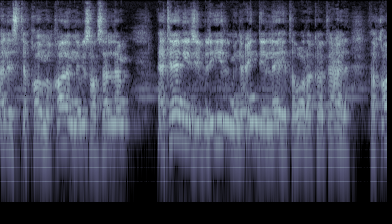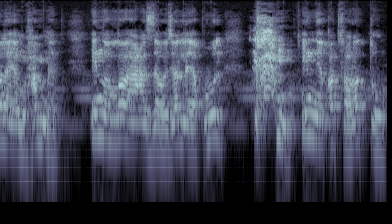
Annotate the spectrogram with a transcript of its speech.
الاستقامة. قال النبي صلى الله عليه وسلم أتاني جبريل من عند الله تبارك وتعالى. فقال يا محمد إن الله عز وجل يقول إني قد فرضت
